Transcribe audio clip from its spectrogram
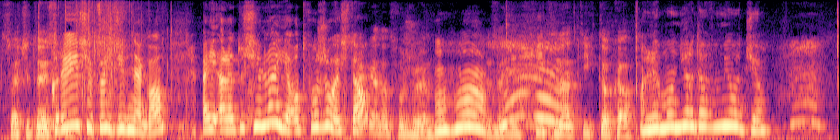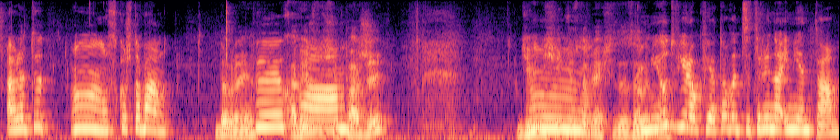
Słuchajcie, to jest... Kryje się coś dziwnego. Ej, ale tu się leje, otworzyłeś to? Tak, ja to otworzyłem. Mhm. To jest taki hit na TikToka. Lemoniada w miodzie. Ale ty, mm, skosztowałam. Dobra, nie? A wiesz, że się parzy? W 90 stopniach się to zalewa. Miód wielokwiatowy, cytryna i mięta.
